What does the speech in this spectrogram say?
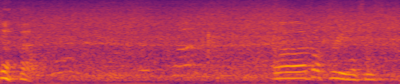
uh, about three inches.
